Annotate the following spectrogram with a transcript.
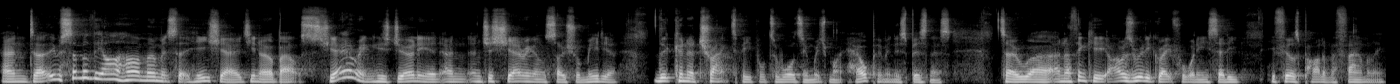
And uh, it was some of the aha moments that he shared, you know, about sharing his journey and, and, and just sharing on social media that can attract people towards him, which might help him in his business. So, uh, and I think he, I was really grateful when he said he, he feels part of a family.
